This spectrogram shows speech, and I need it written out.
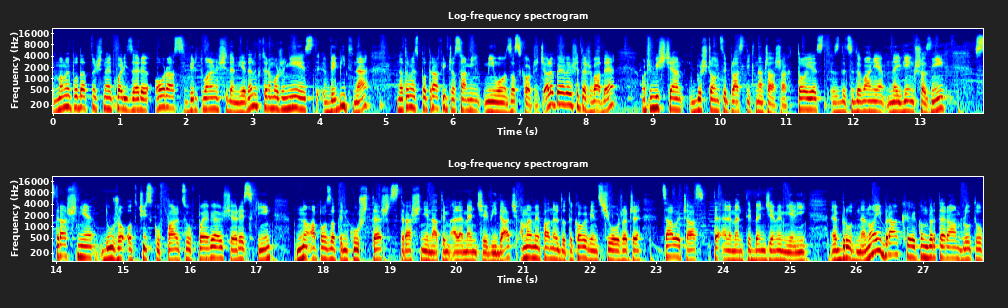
mamy podatność na equalizery oraz wirtualne 7.1, które może nie jest wybitne, natomiast potrafi czasami miło zaskoczyć. Ale pojawiają się też wady. Oczywiście błyszczący plastik na czaszach. To jest zdecydowanie największa z nich. Strasznie dużo odcisków palców, pojawiają się ryski, no a poza tym kurz też strasznie na tym elemencie widać. A mamy panel dotykowy, więc siłą rzeczy cały czas te elementy będziemy mieli brudne. No i brak konwertera Bluetooth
